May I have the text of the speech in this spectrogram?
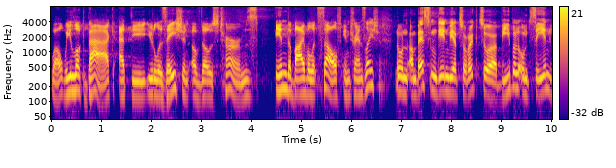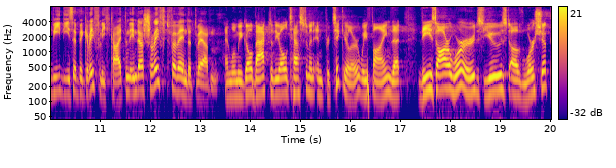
Well, we look back at the utilization of those terms in the Bible itself in translation. Nun, am besten gehen wir zurück zur Bibel und sehen, wie diese Begrifflichkeiten in der Schrift verwendet werden. And when we go back to the Old Testament in particular, we find that these are words used of worship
